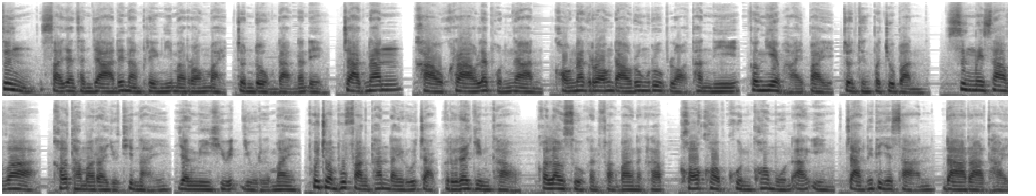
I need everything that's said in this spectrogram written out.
ซึ่งสายันสัญญาได้นำเพลงนี้มาร้องใหม่จนโด่งดังนั่นเอง จากนั้นข่าวคราวและผลงานของนักร้องดาวรุ่งรูปหล่อท่านนี้ก็เงียบหายไปจนถึงปัจจุบัน ซึ่งไม่ทราบว่าเขาทำอะไรอยู่ที่ไหน ยังมีชีวิตอยู่หรือไม่ ผู้ชมผู้ฟังท่านใดรู้จัก หรือได้ยินข่าว ก็เล่าสู่กันฟังบ้างนะครับ ขอขอบคุณข้อมูลอ้างอิง จากนิตยสาร ดาราไทย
